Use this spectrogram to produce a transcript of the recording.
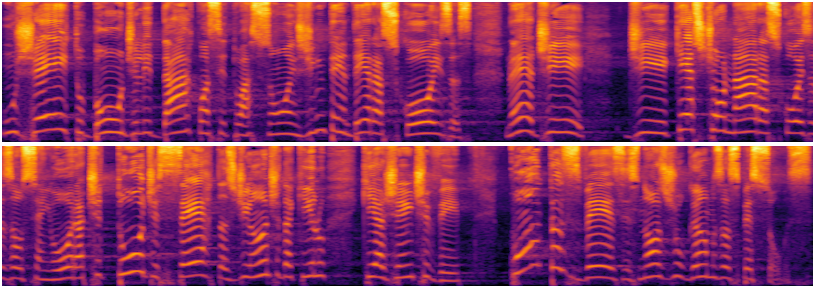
um jeito bom de lidar com as situações, de entender as coisas, né? de, de questionar as coisas ao Senhor, atitudes certas diante daquilo que a gente vê. Quantas vezes nós julgamos as pessoas?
